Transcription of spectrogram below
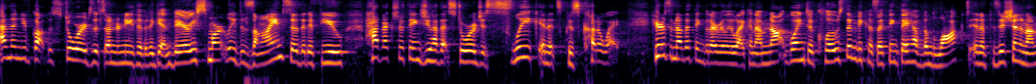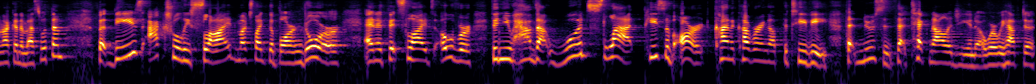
and then you've got the storage that's underneath of it. Again, very smartly designed so that if you have extra things, you have that storage. It's sleek and it's just cut away. Here's another thing that I really like, and I'm not going to close them because I think they have them locked in a position position and I'm not going to mess with them. But these actually slide much like the barn door. And if it slides over, then you have that wood slat piece of art kind of covering up the TV. That nuisance, that technology, you know, where we have to,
